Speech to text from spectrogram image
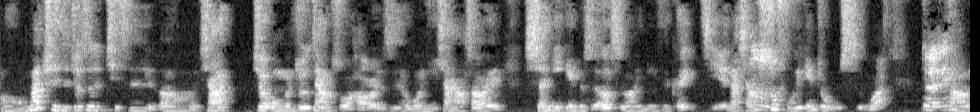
哦，那其实就是其实呃，想要。就我们就这样说好了，就是如果你想要稍微省一点，就是二十万一定是可以接。那想要舒服一点就五十万。嗯。对。然后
